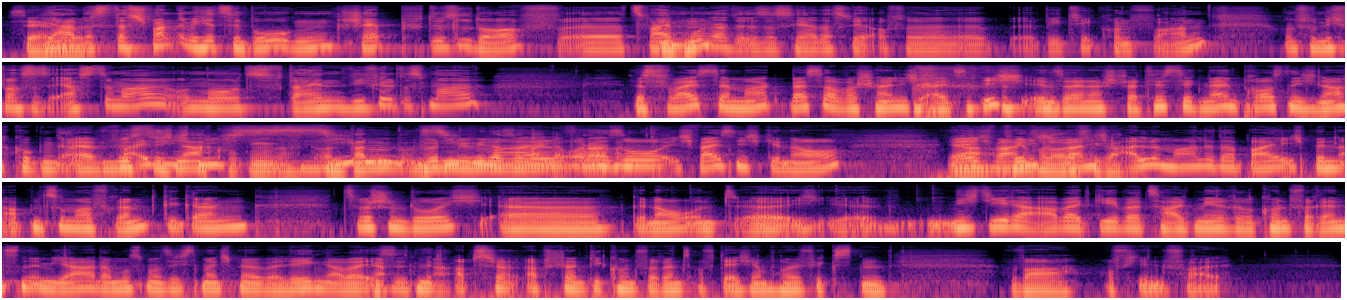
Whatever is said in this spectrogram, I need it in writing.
Sehr ja, gut. Das, das spannt nämlich jetzt den Bogen. Shep, Düsseldorf. Äh, zwei mhm. Monate ist es her, dass wir auf der äh, BT-Conf waren. Und für mich war es das erste Mal. Und Moritz, dein wievieltes Mal? Das weiß der Marc besser wahrscheinlich als ich in seiner Statistik. Nein, brauchst nicht nachgucken. Äh, weiß ich nachgucken. Nicht, sieben, und dann würden wir wieder so lange oder so. Ich weiß nicht genau. Ja, ich war nicht, war nicht alle Male dabei. Ich bin ab und zu mal fremd gegangen zwischendurch. Äh, genau. Und äh, ich, äh, nicht jeder Arbeitgeber zahlt mehrere Konferenzen im Jahr. Da muss man sich manchmal überlegen. Aber ja, es ist mit ja. Abstand, Abstand die Konferenz, auf der ich am häufigsten war. Auf jeden Fall.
